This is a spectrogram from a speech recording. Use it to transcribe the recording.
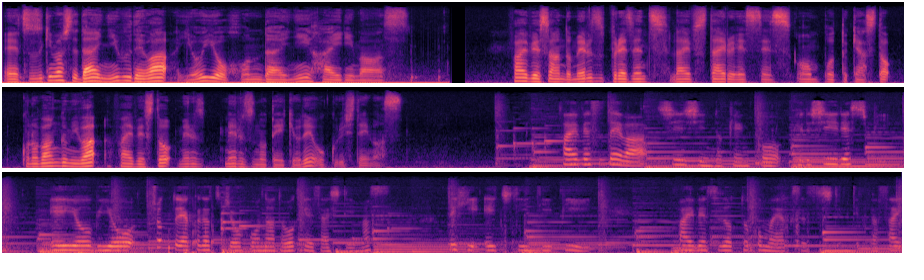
えー、続きまして第2部では、いよいよ本題に入ります。5S& メルズプレゼンツライフスタイルエッセンスオンポッドキャスト。この番組は 5S とメルズメルズの提供でお送りしています。5S では心身の健康、ヘルシーレシピ、栄養美容、ちょっと役立つ情報などを掲載しています。ぜひ http 5s.com へアクセスしてみてください。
